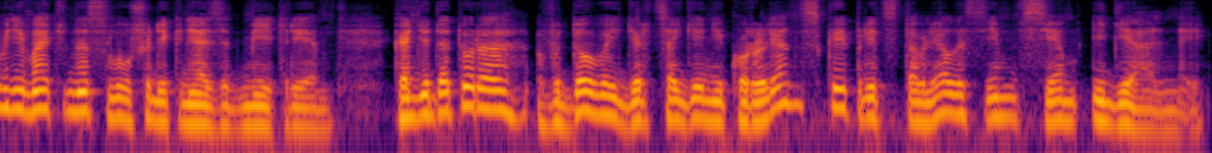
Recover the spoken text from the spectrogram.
внимательно слушали князя Дмитрия. Кандидатура вдовой герцогини Курлянской представлялась им всем идеальной.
